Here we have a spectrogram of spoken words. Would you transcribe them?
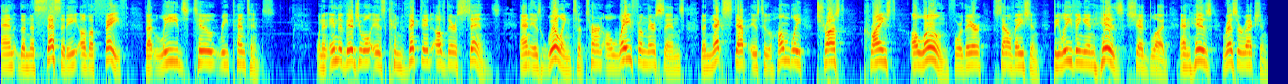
and the necessity of a faith that leads to repentance. When an individual is convicted of their sins and is willing to turn away from their sins, the next step is to humbly trust Christ alone for their salvation, believing in His shed blood and His resurrection.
